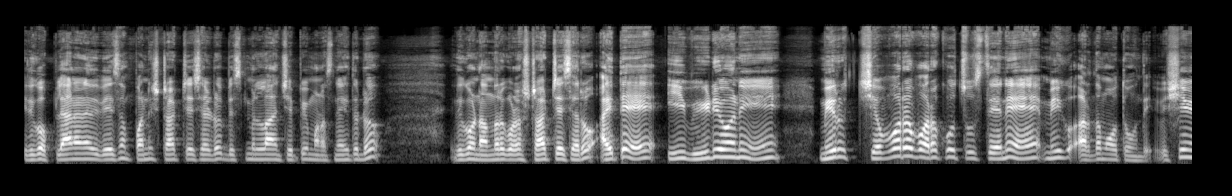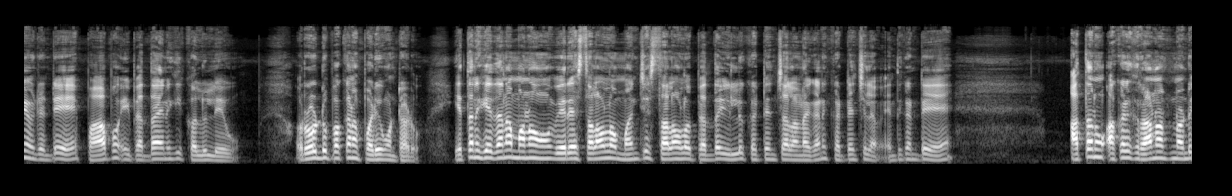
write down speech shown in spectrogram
ఇదిగో ప్లాన్ అనేది వేసాం. పని స్టార్ట్ చేశాడు. బిస్మిల్లా అని చెప్పి మన స్నేహితుడు ఇదిగోండి అందరూ కూడా స్టార్ట్ చేశారు. అయితే ఈ వీడియోని మీరు చివరి వరకు చూస్తేనే మీకు అర్థమవుతుంది. విషయం ఏమిటంటే పాపం ఈ పెద్ద ఆయనకి కళ్ళు లేవు. రోడ్డు పక్కన పడి ఉంటాడు. ఇతనికి ఏదైనా మనం వేరే స్థలంలో మంచి స్థలంలో పెద్ద ఇల్లు కట్టించాలన్నా కానీ కట్టించలేము ఎందుకంటే అతను అక్కడికి రానంటున్నాడు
